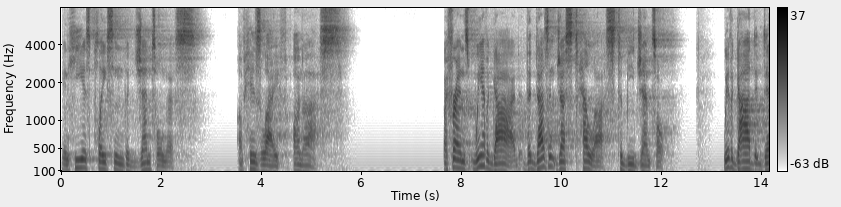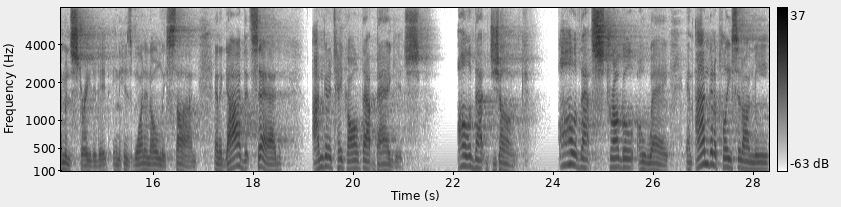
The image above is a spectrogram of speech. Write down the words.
And He is placing the gentleness of His life on us. My friends, we have a God that doesn't just tell us to be gentle. We have a God that demonstrated it in his one and only Son, and a God that said, I'm going to take all of that baggage, all of that junk, all of that struggle away, and I'm going to place it on me,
